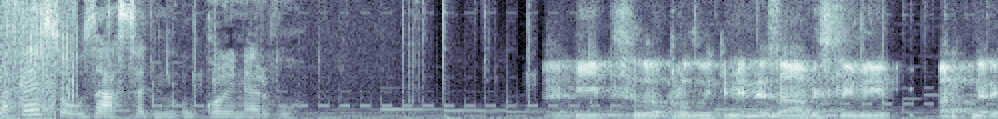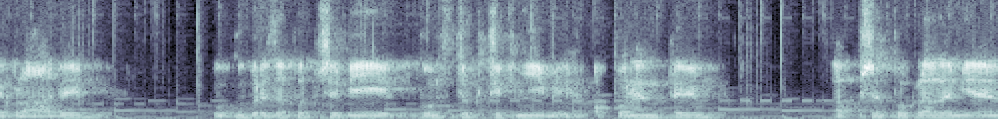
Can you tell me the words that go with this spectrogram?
Jaké jsou zásadní úkoly nervu? Být opravdu těmi nezávislými partnery vlády, pokud bude zapotřebí konstruktivními oponenty, a předpokladem je,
